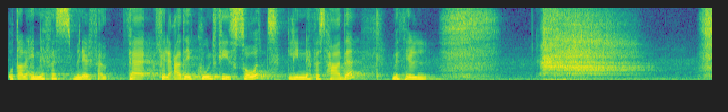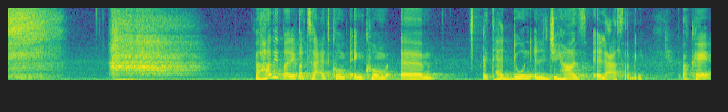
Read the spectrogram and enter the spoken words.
وطلعي النفس من الفم. ففي العادة يكون في صوت للنفس هذا مثل فهذه طريقة تساعدكم إنكم تهدون الجهاز العصبي. أوكي؟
